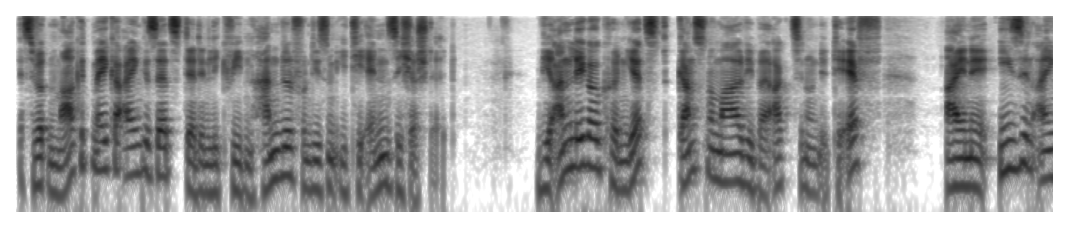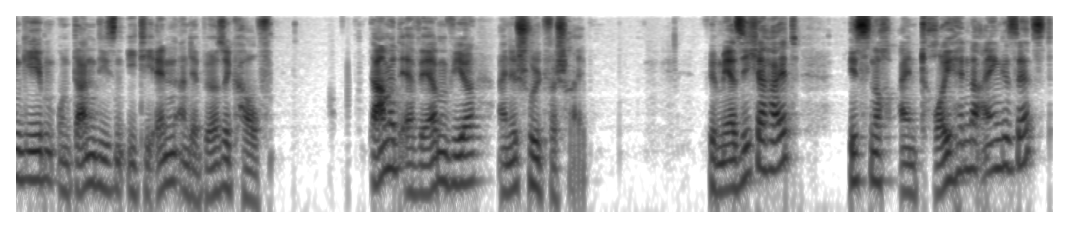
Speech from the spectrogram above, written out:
Es wird ein Market Maker eingesetzt, der den liquiden Handel von diesem ETN sicherstellt. Wir Anleger können jetzt ganz normal wie bei Aktien und ETF eine ISIN eingeben und dann diesen ETN an der Börse kaufen. Damit erwerben wir eine Schuldverschreibung. Für mehr Sicherheit ist noch ein Treuhänder eingesetzt.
